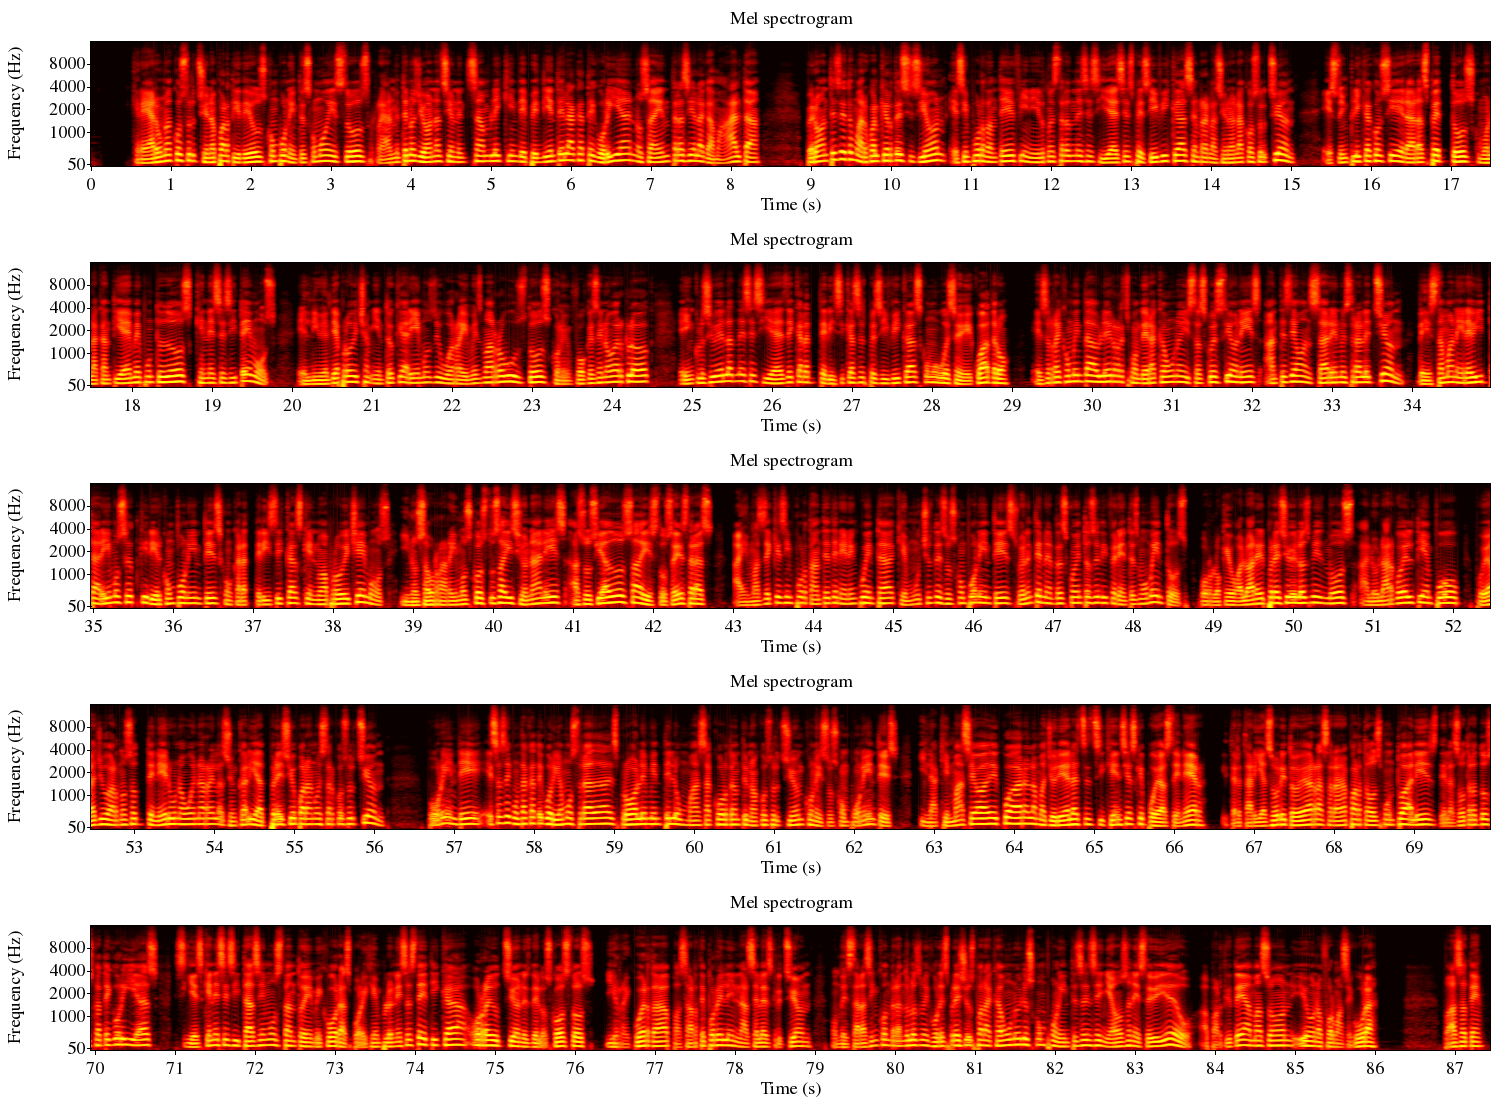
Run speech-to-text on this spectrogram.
crear una construcción a partir de dos componentes como estos realmente nos lleva a una acción ensamble que independiente de la categoría nos adentra hacia la gama alta, pero antes de tomar cualquier decisión, es importante definir nuestras necesidades específicas en relación a la construcción. Esto implica considerar aspectos como la cantidad de M.2 que necesitemos, el nivel de aprovechamiento que haremos de URMs más robustos con enfoques en overclock e inclusive las necesidades de características específicas como USB 4. Es recomendable responder a cada una de estas cuestiones antes de avanzar en nuestra lección. De esta manera evitaremos adquirir componentes con características que no aprovechemos y nos ahorraremos costos adicionales asociados a estos extras. Además de que es importante tener en cuenta que muchos de esos componentes suelen tener descuentos en diferentes momentos, por lo que evaluar el precio de los mismos a lo largo del tiempo puede ayudarnos a obtener una buena relación calidad-precio para nuestra construcción. Por ende, esa segunda categoría mostrada es probablemente lo más acorde ante una construcción con estos componentes y la que más se va a adecuar a la mayoría de las exigencias que puedas tener y trataría sobre todo de arrastrar apartados puntuales de las otras dos categorías si es que necesitásemos tanto de mejoras, por ejemplo en esa estética o reducciones de los costos. Y recuerda pasarte por el enlace a la descripción, donde estarás encontrando los mejores precios para cada uno de los componentes enseñados en este video, a partir de Amazon y de una forma segura. Pásate.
